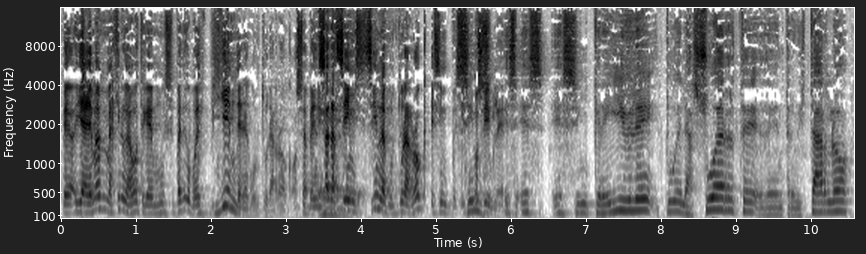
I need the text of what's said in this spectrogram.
Pero, y además me imagino que a vos te cae muy simpático porque es bien de la cultura rock. O sea, pensar a Eh, Sims sin la cultura rock es, imp- es imposible. Es, es, es increíble. Tuve la suerte de entrevistarlo.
